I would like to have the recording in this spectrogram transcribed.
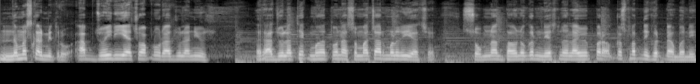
નમસ્કાર મિત્રો, આપ જોઈ રહ્યા છો આપણું રાજુલા ન્યૂઝ. રાજુલાથી એક મહત્વના સમાચાર મળી રહ્યા છે. સોમનાથ ભાવનગર નેશનલ હાઈવે પર અકસ્માતની ઘટના બની.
